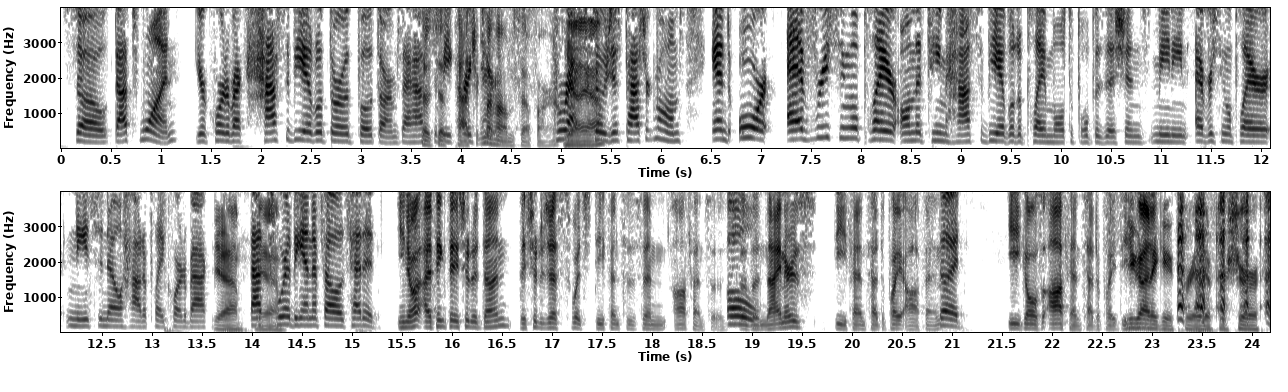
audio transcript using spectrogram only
So that's one. Your quarterback has to be able to throw with both arms. That has So it's to be Patrick criteria. Mahomes so far. Correct. Yeah, yeah. So just Patrick Mahomes, and or every single player on the team has to be able to play multiple positions. Meaning every single player needs to know how to play quarterback. Yeah, That's yeah. where the NFL is headed. You know what I think they should have done? They should have just switched defenses and offenses. Oh. So the Niners defense had to play offense. Good. Eagles offense had to play defense. You got to get creative for sure.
